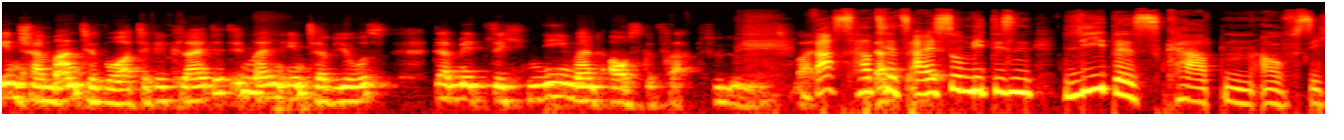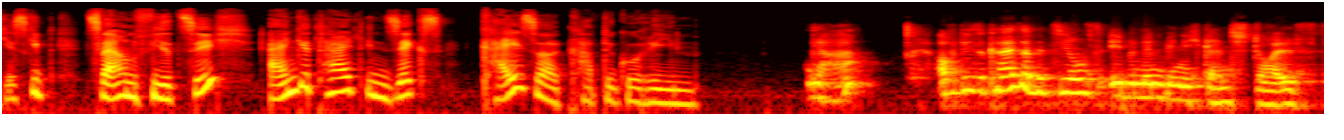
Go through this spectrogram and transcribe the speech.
in charmante Worte gekleidet in meinen Interviews, damit sich niemand ausgefragt fühlt. Was hat es jetzt also mit diesen Liebeskarten auf sich? Es gibt 42, eingeteilt in sechs Kaiserkategorien. Ja, auf diese Kaiserbeziehungsebenen bin ich ganz stolz.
